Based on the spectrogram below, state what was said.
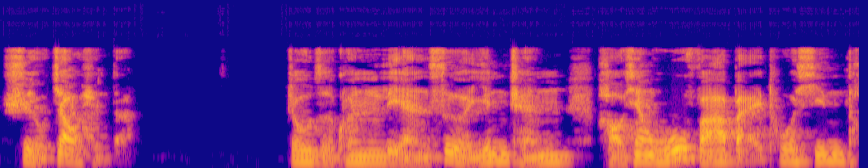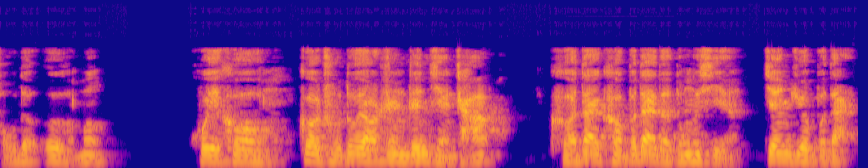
是有教训的。周子坤脸色阴沉，好像无法摆脱心头的噩梦。会后各处都要认真检查，可带可不带的东西坚决不带，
